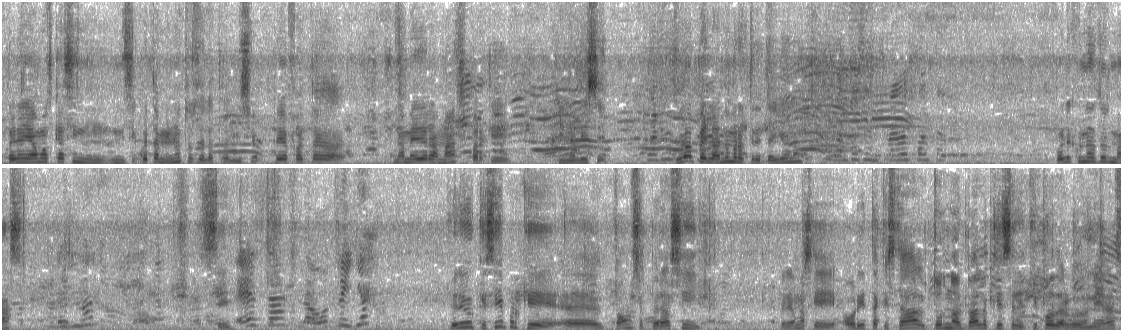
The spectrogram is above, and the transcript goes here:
Apenas llevamos casi ni, ni 50 minutos de la transmisión. Todavía falta una media hora más para que finalice. ¿Cuántas, López, la número 31. cuántas entradas faltan? ponle que unas dos más. ¿Dos más? Sí. Esta, la otra y ya. Yo digo que sí, porque eh, vamos a esperar si. Esperemos que ahorita que está el turno al balo, que es el equipo de algodoneras,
